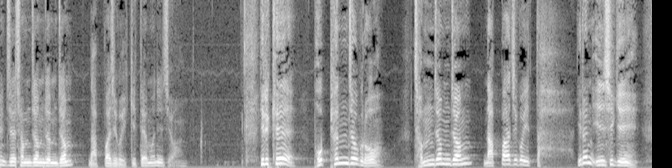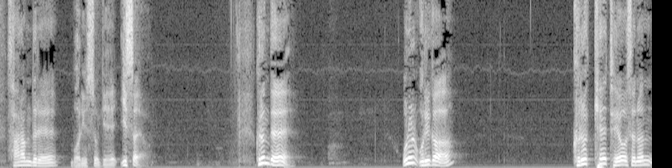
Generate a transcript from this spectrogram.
이제 점점 점점 나빠지고 있기 때문이죠. 이렇게 보편적으로 점점점 나빠지고 있다. 이런 인식이 사람들의 머릿속에 있어요. 그런데 오늘 우리가 그렇게 되어서는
